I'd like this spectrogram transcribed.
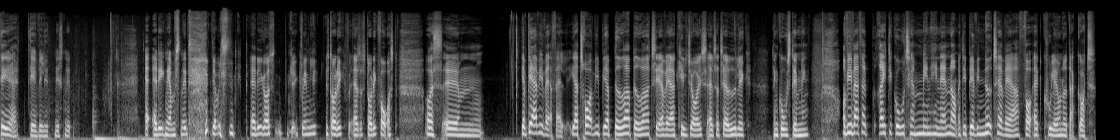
det er, det er vel et, næsten et... Er, er det ikke nærmest sådan et... Jeg vil sige, er det ikke også kvindeligt? Står det ikke, altså, står det ikke forrest? Også, øhm, ja, det er vi i hvert fald. Jeg tror, vi bliver bedre og bedre til at være killjoys, altså til at ødelægge den gode stemning. Og vi er i hvert fald rigtig gode til at minde hinanden om, at det bliver vi nødt til at være, for at kunne lave noget, der er godt.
